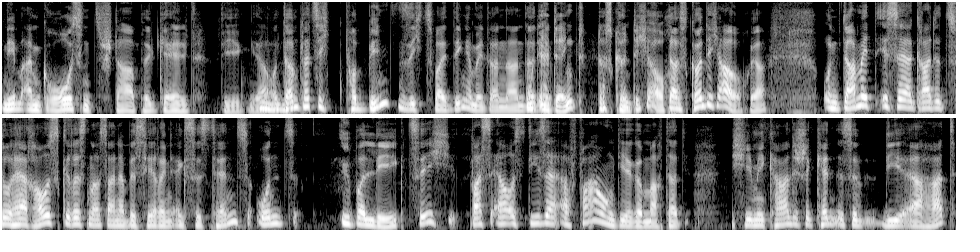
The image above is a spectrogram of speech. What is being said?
neben einem großen Stapel Geld liegen. Ja? Mhm. Und dann plötzlich verbinden sich zwei Dinge miteinander. Und er denkt, das könnte ich auch. Das könnte ich auch, ja. Und damit ist er geradezu herausgerissen aus seiner bisherigen Existenz und überlegt sich, was er aus dieser Erfahrung, die er gemacht hat, chemikalische Kenntnisse, die er hat,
